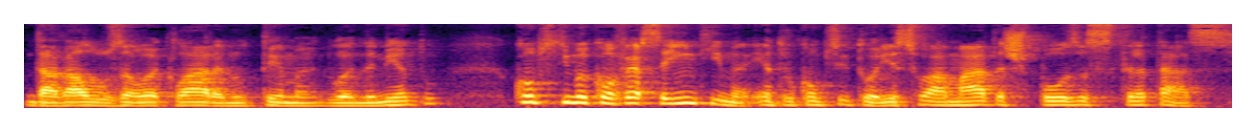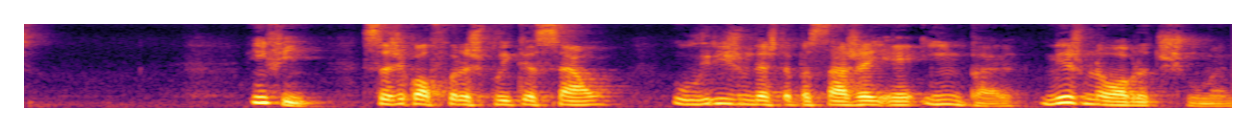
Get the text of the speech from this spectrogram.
dada a alusão a Clara no tema do andamento, como se de uma conversa íntima entre o compositor e a sua amada esposa se tratasse. Enfim, seja qual for a explicação, o lirismo desta passagem é ímpar, mesmo na obra de Schumann.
